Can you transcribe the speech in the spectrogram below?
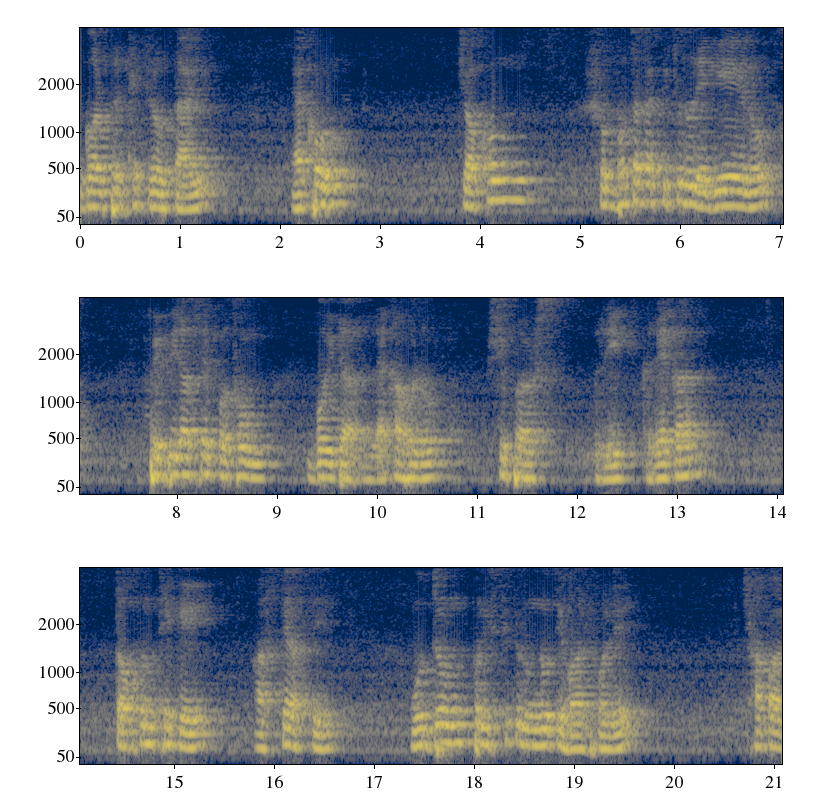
গল্পের ক্ষেত্রেও তাই। এখন যখন সভ্যতাটা কিছু দূর এগিয়ে এলো পেপিরাসের প্রথম বইটা লেখা হলো শিপার্স রিক রেকার। তখন থেকে আস্তে আস্তে মুদ্রণ পরিস্থিতির উন্নতি হওয়ার ফলে ছাপার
